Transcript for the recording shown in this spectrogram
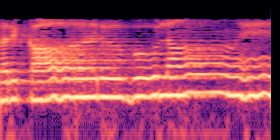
سرکار بلائیں۔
